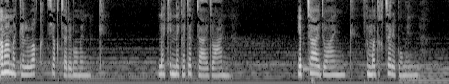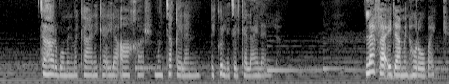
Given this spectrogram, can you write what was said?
أمامك الوقت يقترب منك لكنك تبتعد عنه. يبتعد عنك ثم تقترب منه. تهرب من مكانك إلى آخر منتقلا بكل تلك العلل. لا فائدة من هروبك.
